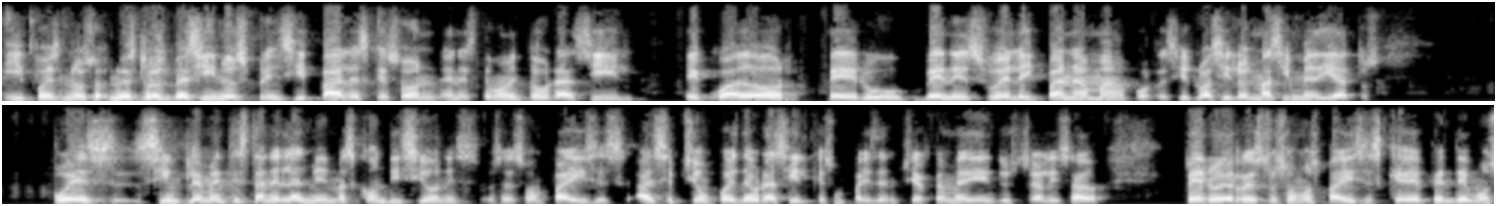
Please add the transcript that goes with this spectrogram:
y pues nuestros vecinos principales, que son en este momento Brasil, Ecuador, Perú, Venezuela y Panamá, por decirlo así, los más inmediatos, pues simplemente están en las mismas condiciones, o sea, son países, a excepción pues de Brasil, que es un país en cierta medida industrializado, pero el resto somos países que dependemos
